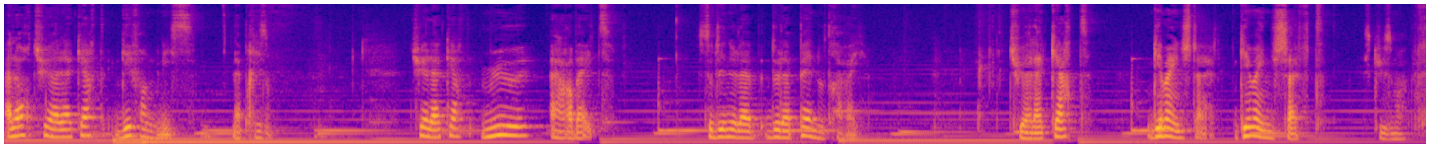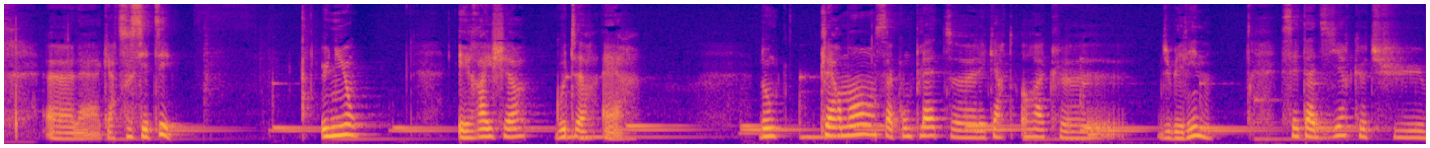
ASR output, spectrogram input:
Alors tu as la carte Gefängnis, la prison. Tu as la carte Mühe Arbeit, se donner de la peine au travail. Tu as la carte Gemeinschaft, Gemeinschaft excuse-moi, euh, la carte Société, Union. Et Reicher Guter R. Donc clairement, ça complète euh, les cartes oracle euh, du Béline, c'est-à-dire que tu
